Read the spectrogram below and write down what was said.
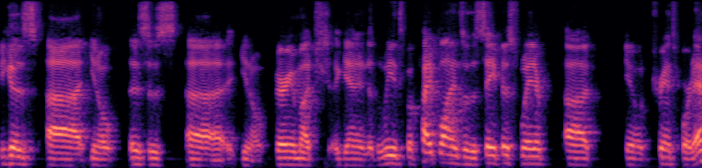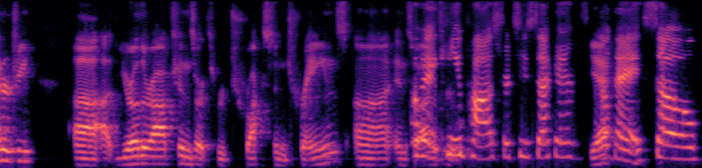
because uh, you know this is uh, you know very much again into the weeds, but pipelines are the safest way to uh, you know transport energy. Uh, your other options are through trucks and trains. Uh, and so okay, can you pause for two seconds? Yeah. Okay, so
